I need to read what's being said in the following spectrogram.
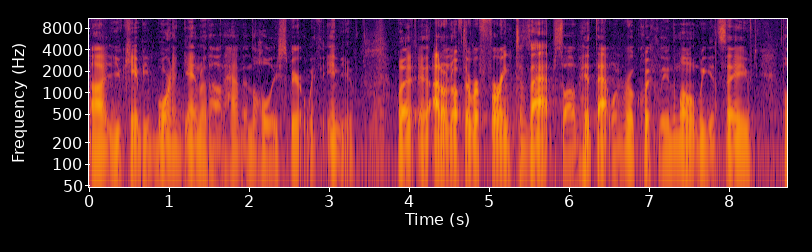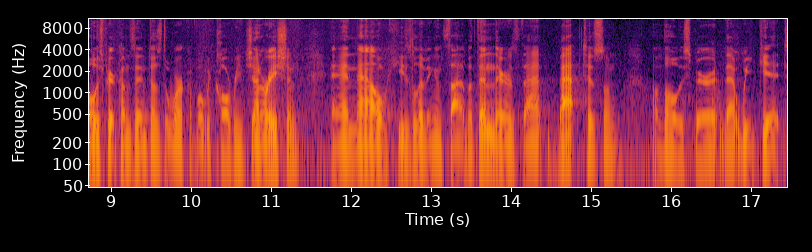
Uh, you can't be born again without having the Holy Spirit within you. But uh, I don't know if they're referring to that, so I'll hit that one real quickly. The moment we get saved, the Holy Spirit comes in, does the work of what we call regeneration, and now He's living inside. But then there's that baptism of the Holy Spirit that we get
